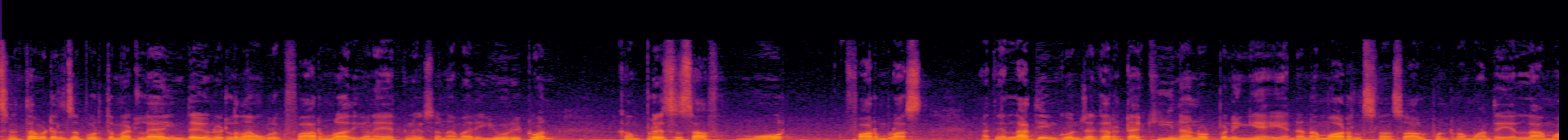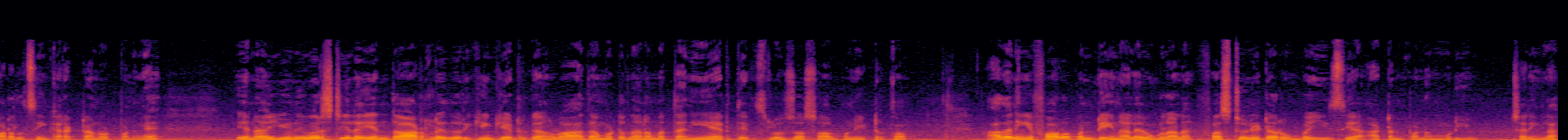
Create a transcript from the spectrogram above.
ஸ்னிதா மெட்டல்ஸை பொறுத்த மட்டும் இந்த யூனிட்டில் தான் உங்களுக்கு ஃபார்முலா அதிகம் நான் ஏற்கனவே சொன்ன மாதிரி unit one comprises of more formulas அது எல்லாத்தையும் கொஞ்சம் கரெக்டாக கீனாக நோட் பண்ணிங்க. என்னென்ன மாடல்ஸ்லாம் சால்வ் பண்ணுறோமோ அந்த எல்லா மாடல்ஸையும் கரெக்டாக நோட் பண்ணுங்கள் ஏன்னா யூனிவர்சிட்டியில் எந்த ஆர்டரில் இது வரைக்கும் கேட்டிருக்காங்களோ அதை மட்டும்தான் நம்ம தனியாக எடுத்து எக்ஸ்க்ளூசிவாக சால்வ் பண்ணிகிட்ருக்கோம் அதை நீங்கள் ஃபாலோ பண்ணிட்டீங்கனாலே உங்களால் ஃபஸ்ட் யூனிட்டை ரொம்ப ஈஸியாக அட்டன் பண்ண முடியும். சரிங்களா?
